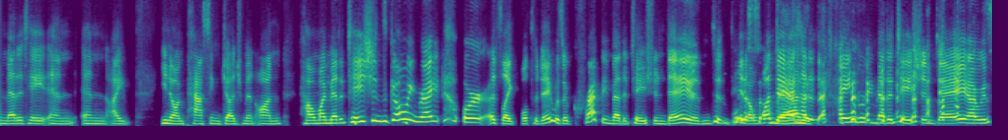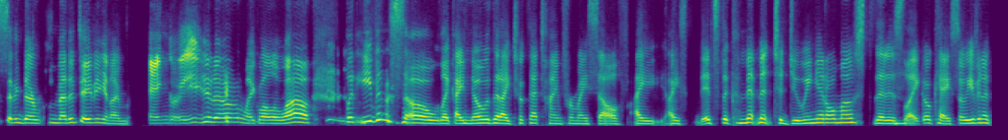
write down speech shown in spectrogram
meditate and and I you know, I'm passing judgment on how my meditation's going, right? Or it's like, well, today was a crappy meditation day. And, you know, so one day I had an angry meditation day. I was sitting there meditating and I'm angry, you know, I'm like, well, wow. But even so, like I know that I took that time for myself. I I it's the commitment to doing it almost that is mm-hmm. like, okay, so even a,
